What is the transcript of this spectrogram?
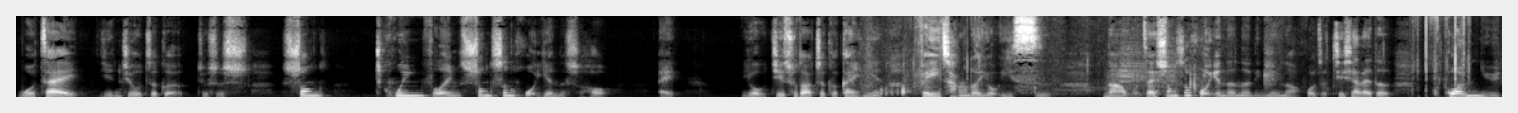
我在研究这个就是双 twin flame 双生火焰的时候，哎，有接触到这个概念，非常的有意思。那我在双生火焰的那里面呢，或者接下来的关于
